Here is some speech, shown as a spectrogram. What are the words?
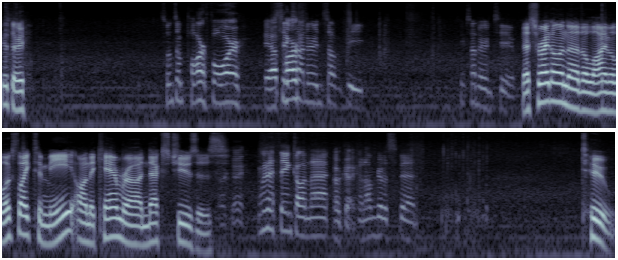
Good three. This one's a par four. Yeah, par. 600 and some feet. 602. That's right on uh, the line. It looks like to me on the camera, next chooses Okay. I'm gonna think on that, Okay. and I'm gonna spin. two,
